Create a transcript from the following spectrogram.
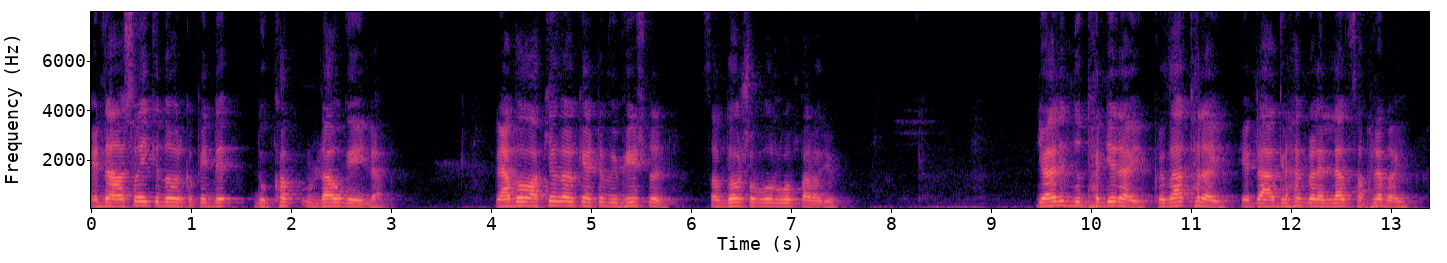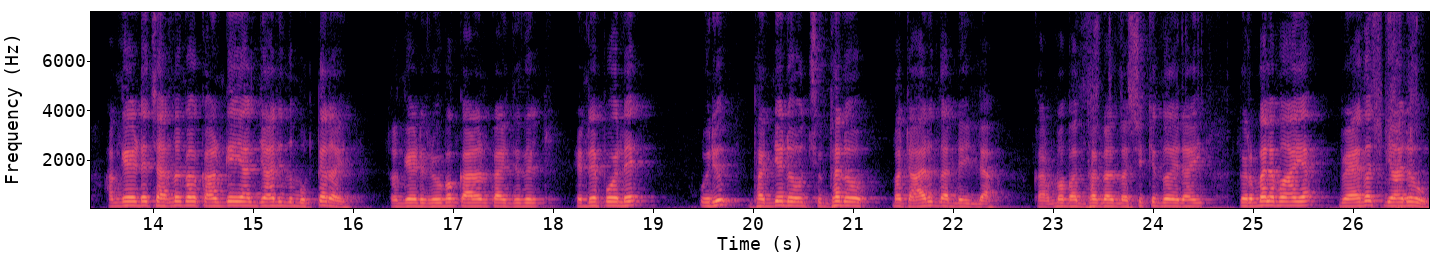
എന്നെ ആശ്രയിക്കുന്നവർക്ക് പിന്നെ ദുഃഖം ഉണ്ടാവുകയില്ല രാമവാക്യങ്ങൾ കേട്ട് വിഭീഷണൻ സന്തോഷപൂർവം പറഞ്ഞു ഞാനിന്ന് ധന്യനായി കൃതാർത്ഥനായി. എന്റെ ആഗ്രഹങ്ങളെല്ലാം സഫലമായി. അങ്ങയുടെ ചരണങ്ങൾ കാണുകയാൽ ഞാനിന്ന് മുക്തനായി. അങ്ങയുടെ രൂപം കാണാൻ കഴിഞ്ഞതിൽ എന്നെപ്പോലെ ഒരു ധന്യനോ ശുദ്ധനോ മറ്റാരും തന്നെ ഇല്ല. കർമ്മബന്ധങ്ങൾ നശിക്കുന്നതിനായി നിർമ്മലമായ വേദജ്ഞാനവും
